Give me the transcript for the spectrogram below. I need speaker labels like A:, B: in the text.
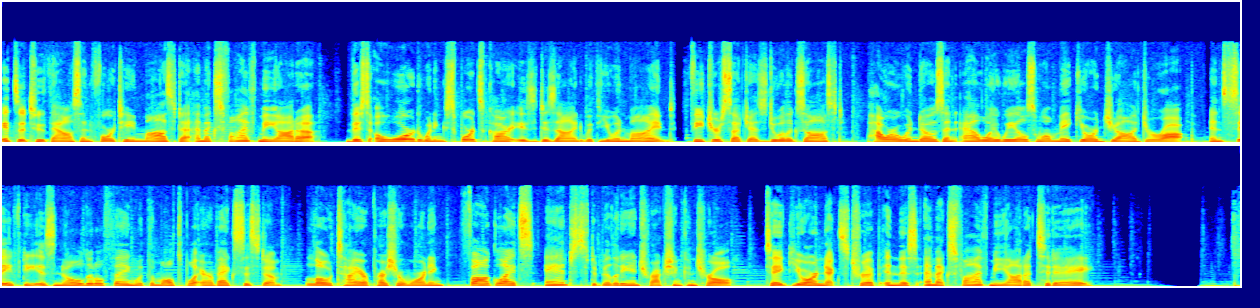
A: It's a 2014 Mazda MX-5 Miata. This award-winning sports car is designed with you in mind. Features such as dual exhaust, power windows, and alloy wheels will make your jaw drop. And safety is no little thing with the multiple airbag system, low tire pressure warning, fog lights, and stability and traction control. Take your next trip in this MX-5 Miata today.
